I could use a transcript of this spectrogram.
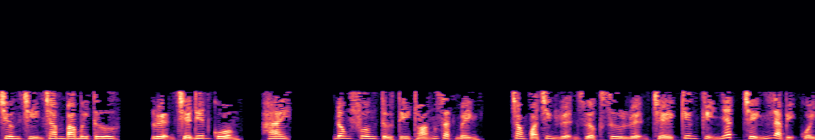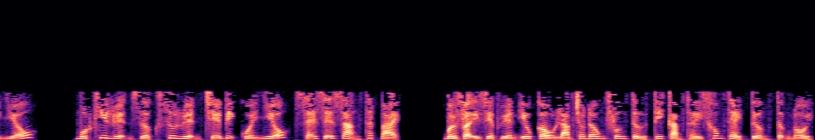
Chương 934, luyện chế điên cuồng, 2. Đông Phương Tử Ti thoáng giật mình, trong quá trình luyện dược sư luyện chế kiêng kỵ nhất chính là bị quấy nhiễu. Một khi luyện dược sư luyện chế bị quấy nhiễu sẽ dễ dàng thất bại. Bởi vậy Diệp Huyền yêu cầu làm cho Đông Phương Tử Ti cảm thấy không thể tưởng tượng nổi.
